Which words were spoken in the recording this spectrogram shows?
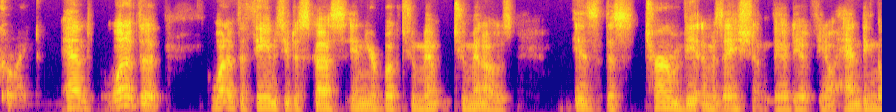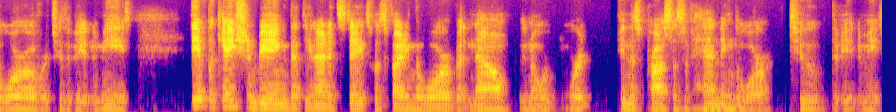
Correct. And one of the one of the themes you discuss in your book, Two, Min- Two Minnows, is this term Vietnamization, the idea of you know handing the war over to the Vietnamese. The implication being that the United States was fighting the war, but now you know we're, we're in this process of handing the war to the Vietnamese.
